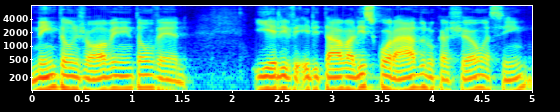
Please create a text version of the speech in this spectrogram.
nem tão jovem, nem tão velho. E ele estava ali escorado no caixão, assim,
